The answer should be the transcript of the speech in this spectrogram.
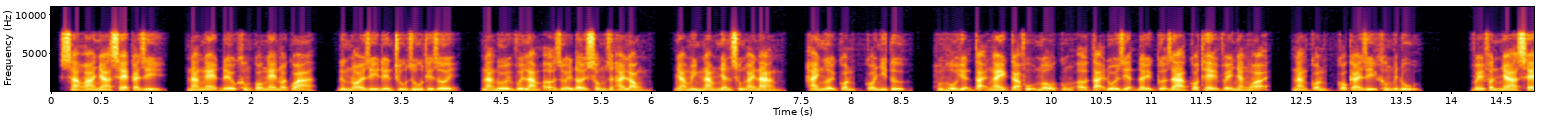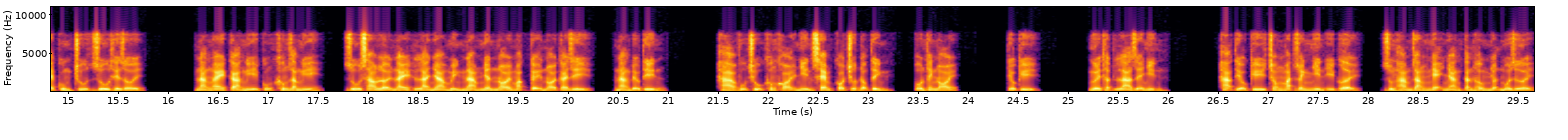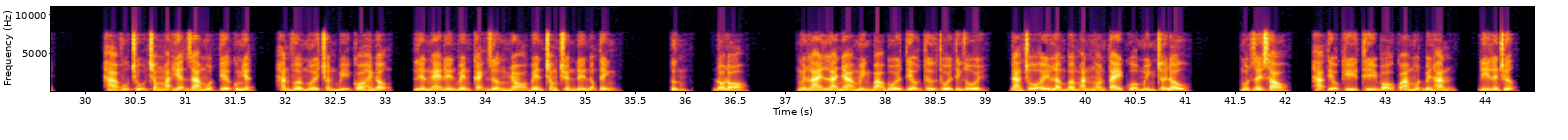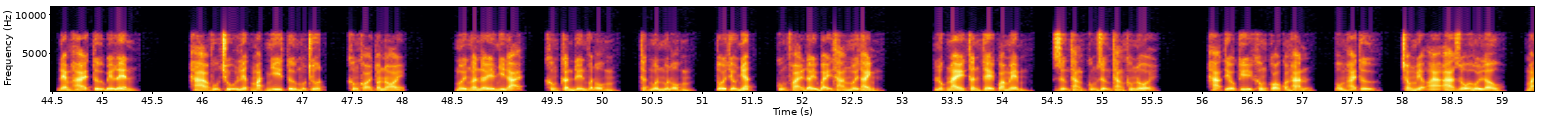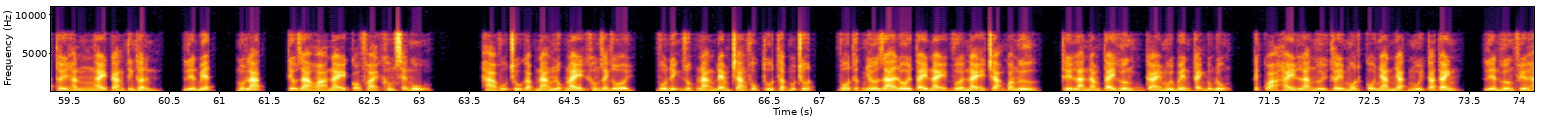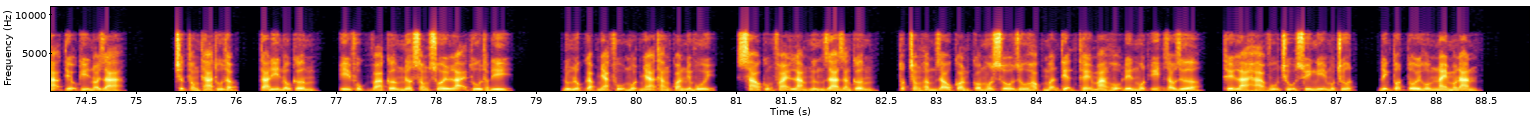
Xa hoa nhà xe cái gì, nàng nghe đều không có nghe nói qua, đừng nói gì đến chu du thế giới, nàng đối với làm ở dưới đời sống rất hài lòng, nhà mình nam nhân sùng ái nàng, hai người còn có nhi tử huống hồ hiện tại ngay cả phụ mẫu cũng ở tại đối diện đẩy cửa ra có thể về nhà ngoại, nàng còn có cái gì không biết đủ. Về phần nhà xe cùng chu du thế giới, nàng ngay cả nghĩ cũng không dám nghĩ, dù sao lời này là nhà mình nam nhân nói mặc kệ nói cái gì, nàng đều tín. Hà vũ trụ không khỏi nhìn xem có chút động tình, ôn thanh nói, tiểu kỳ người thật là dễ nhìn. Hạ tiểu kỳ trong mắt doanh nhìn ý cười, dùng hàm răng nhẹ nhàng tắn hồng nhuận môi dưới. Hà vũ trụ trong mắt hiện ra một tia cung nhiệt, hắn vừa mới chuẩn bị có hành động, liền nghe đến bên cạnh giường nhỏ bên trong truyền đến động tĩnh. Ừ m đó đó nguyên lai là nhà mình bảo bối tiểu tử thối tỉnh rồi, đang chỗ ấy lẩm bẩm ăn ngón tay của mình chơi đâu. Một giây sau, hạ tiểu kỳ thì bỏ qua một bên hắn, đi lên trước, đem hải tử bế lên. Hà vũ trụ liếc mắt nhi tử một chút, không khỏi to nói. Mới ngần ấy nhi đại, không cần đến vận ôm, thật muốn muốn ôm, tối thiểu nhất, cũng phải đầy bảy tháng mới thành. Lúc này thân thể quá mềm, dựng thẳng cũng dựng thẳng không nổi. Hạ tiểu kỳ không có còn hắn, ôm hải tử, trong miệng a a dô hồi lâu, mắt thấy hắn ngày càng tinh thần, liền biết, một lát, tiểu gia hỏa này có phải không sẽ ngủ hà vũ trụ gặp nàng lúc này không rảnh rỗi vốn định giúp nàng đem trang phục thu thập một chút vô thức nhớ ra đôi tay này vừa nãy chạm qua ngư thế là nắm tay hương cái mũi bên cạnh đụng đụng kết quả hay là ngửi thấy một cỗ nhàn nhạt, mùi cá tanh liền hướng phía hạ tiểu kỳ nói ra. Trước thong thả thu thập ta đi nấu cơm y phục và cơm nước xong xuôi lại thu thập đi. Đúng lúc gặp nhạc phụ một nhà thăng quan niềm vui sao cũng phải làm ngừng ra dáng cơm tốt trong hầm rau còn có một số du học mẫn tiện thể mang hộ đến một ít rau dưa thế là hà vũ trụ suy nghĩ một chút định tốt tối hôm nay món ăn.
